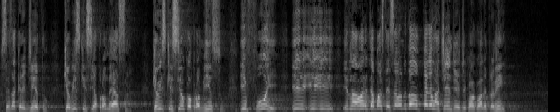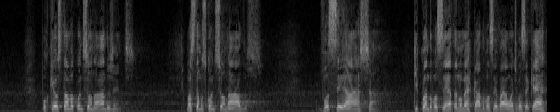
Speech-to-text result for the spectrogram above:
vocês acreditam que eu esqueci a promessa, que eu esqueci o compromisso, e fui, e, e, e, e na hora de abastecer, ela me dá, pega uma latinha de, de Coca-Cola para mim. Porque eu estava condicionado, gente. Nós estamos condicionados. Você acha que quando você entra no mercado você vai aonde você quer?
